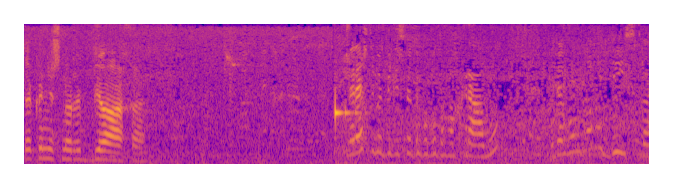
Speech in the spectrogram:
Оце, звісно, рибяха. Нарешті ми підійшли до головного храму. До головного дійства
